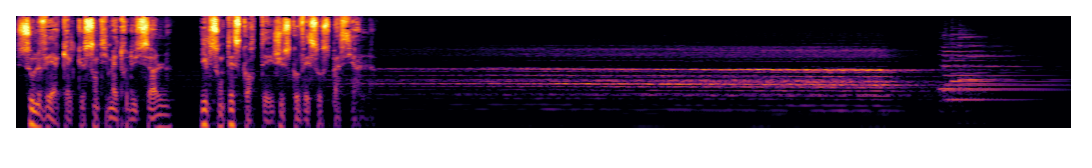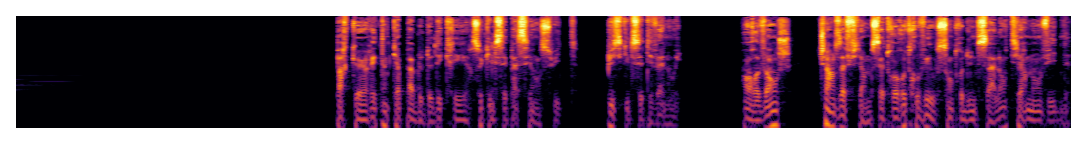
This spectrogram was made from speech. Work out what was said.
Soulevés à quelques centimètres du sol, ils sont escortés jusqu'au vaisseau spatial. Parker est incapable de décrire ce qu'il s'est passé ensuite, puisqu'il s'est évanoui. En revanche, Charles affirme s'être retrouvé au centre d'une salle entièrement vide,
